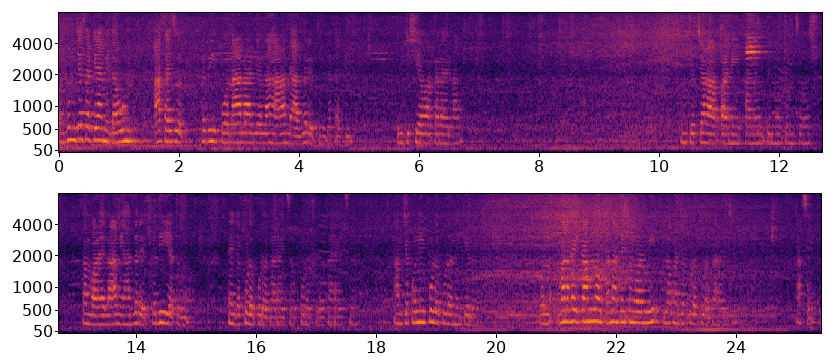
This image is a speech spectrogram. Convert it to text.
पण तुमच्यासाठी आम्ही धावून असायचो. कधी फोन आला गेला हा आम्ही हजर आहे तुमच्यासाठी. तुमची सेवा करायला. तुमचं चहा पाणी खाणं पिणं तुमचं सांभाळायला आम्ही हजर आहेत. कधी या तुम्ही. त्यांच्या पुढं पुढं करायचं पुढं पुढं करायचं. आमच्या कोणी पुढं पुढं नाही केलं. पण मला काही काम नव्हतं ना त्याच्यामुळे मी लोकांच्या पुढं पुढं करायचे. असं होतं.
